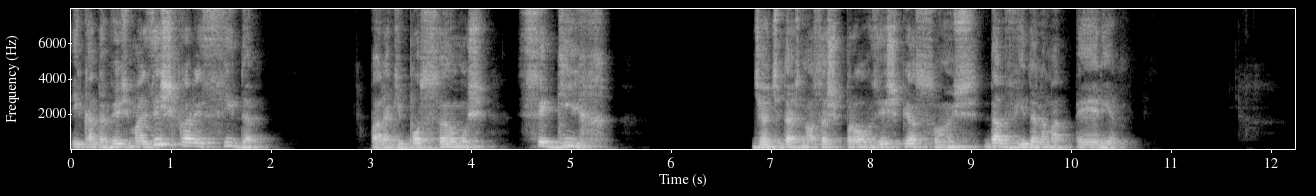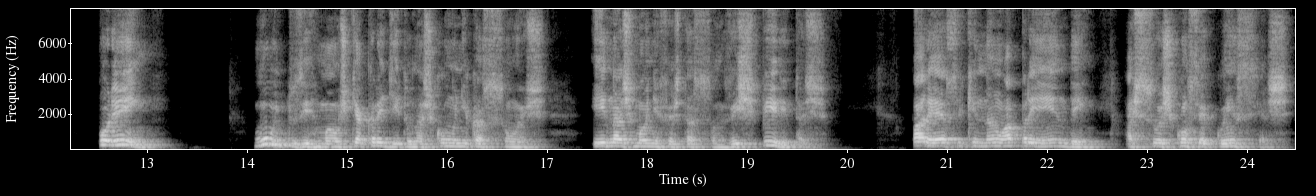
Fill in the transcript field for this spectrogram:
e cada vez mais esclarecida, para que possamos seguir diante das nossas provas e expiações da vida na matéria. Porém, muitos irmãos que acreditam nas comunicações e nas manifestações espíritas parece que não apreendem as suas consequências,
